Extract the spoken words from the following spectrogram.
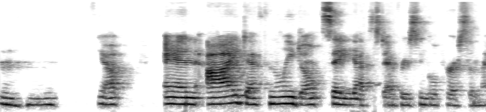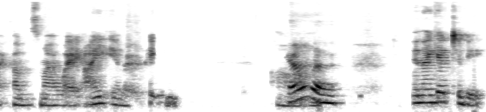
Mm-hmm. Yep. And I definitely don't say yes to every single person that comes my way. I am picky. Um, yeah. and I get to be.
